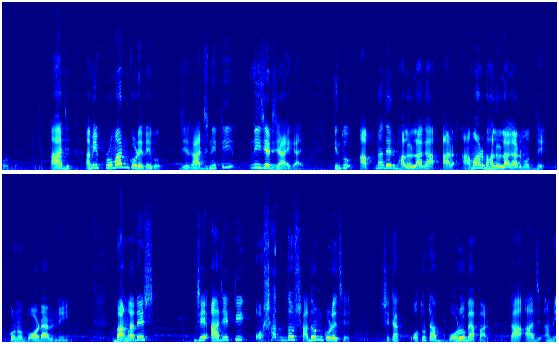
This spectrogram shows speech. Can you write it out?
করব। আজ আমি প্রমাণ করে দেব যে রাজনীতি নিজের জায়গায়, কিন্তু আপনাদের ভালো লাগা আর আমার ভালো লাগার মধ্যে কোনো বর্ডার নেই। বাংলাদেশ যে আজ একটি অসাধ্য সাধন করেছে, সেটা কতটা বড় ব্যাপার তা আজ আমি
